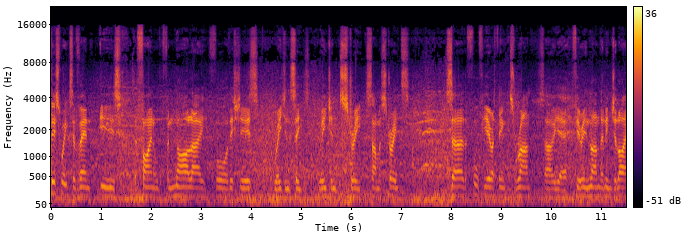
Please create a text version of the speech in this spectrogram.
This week's event is the final, the finale for this year's Regent, Regent Street Summer Streets. Uh, the fourth year I think it's run, so yeah, if you're in London in July,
